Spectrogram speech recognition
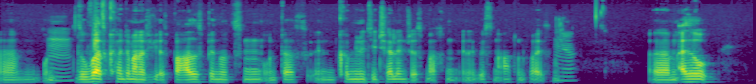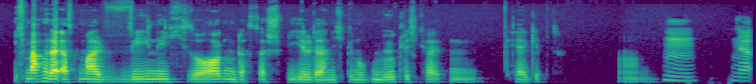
Ähm, und Mhm. sowas könnte man natürlich als Basis benutzen und das in Community Challenges machen, in einer gewissen Art und Weise. Ja. Ähm, also ich mache mir da erstmal wenig Sorgen, dass das Spiel da nicht genug Möglichkeiten hergibt. Ähm, Hm, ja.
